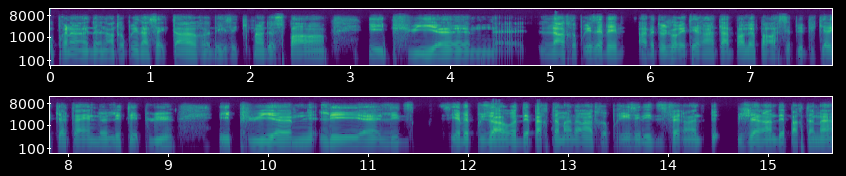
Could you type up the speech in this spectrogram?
auprès d'une entreprise dans le secteur euh, des équipements de sport. Et puis, euh, l'entreprise avait, toujours été rentable par le passé, puis depuis quelques temps, elle ne l'était plus. Et puis, euh, les, il y avait plusieurs départements dans l'entreprise et les différents gérants de départements,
